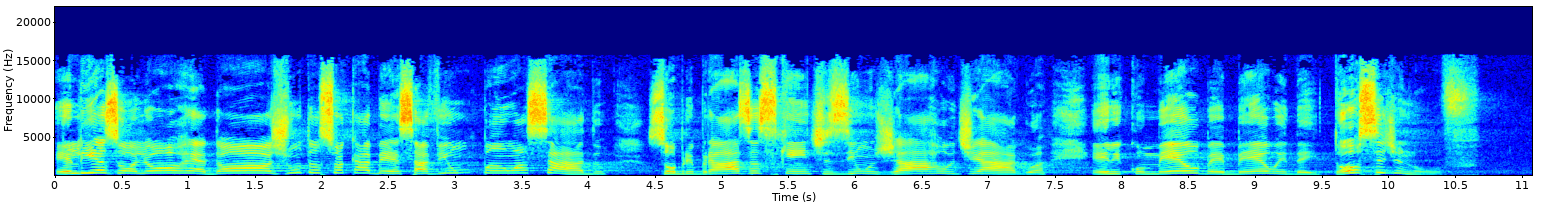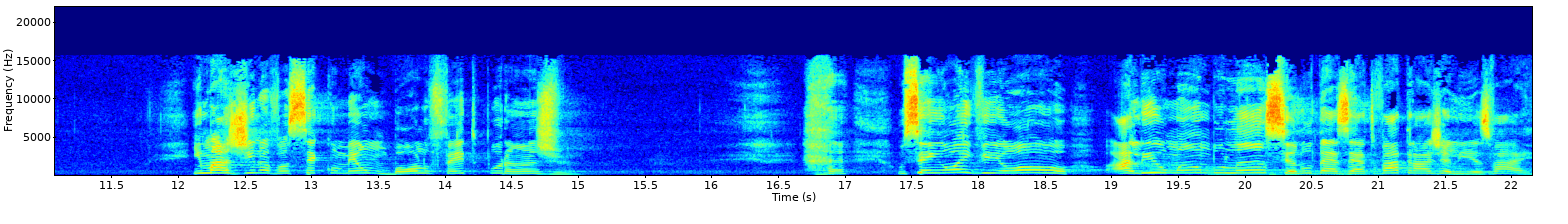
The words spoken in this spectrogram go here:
Elias olhou ao redor, junto à sua cabeça havia um pão assado sobre brasas quentes e um jarro de água. Ele comeu, bebeu e deitou-se de novo. Imagina você comer um bolo feito por anjo. O Senhor enviou ali uma ambulância no deserto. Vai atrás de Elias, vai.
